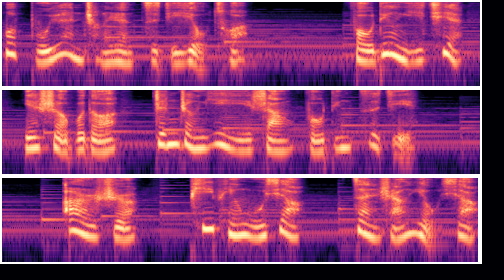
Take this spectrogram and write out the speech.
或不愿承认自己有错，否定一切也舍不得真正意义上否定自己；二是批评无效，赞赏有效，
